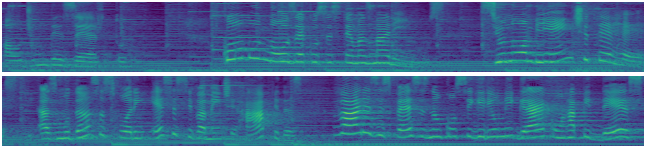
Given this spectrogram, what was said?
ao de um deserto. Como nos ecossistemas marinhos, se no ambiente terrestre as mudanças forem excessivamente rápidas, várias espécies não conseguiriam migrar com rapidez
